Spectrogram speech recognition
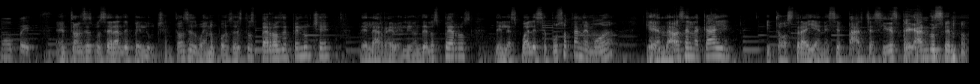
Mopeds. Entonces, pues eran de peluche. Entonces, bueno, pues estos perros de peluche, de la rebelión de los perros, de las cuales se puso tan de moda que andabas en la calle y todos traían ese parche así despegándose, ¿no?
